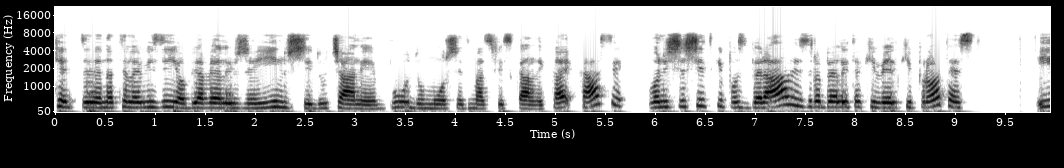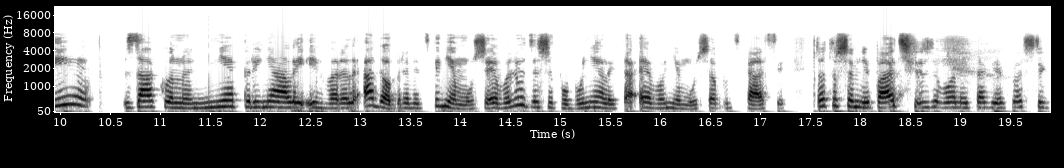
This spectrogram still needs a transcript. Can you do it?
kad e, na televiziji objavili, že inši dućani budu mušit mać fiskalni ka- kasi, oni še šitki pozberali, zrobili taki veliki protest i zakon nie prinjali i varili, a Dobrevicka nje muša, Evo, ljudi še pobunjeli ta evo nie muszę być z kasy. Zato pači, že patrzy, że je košik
